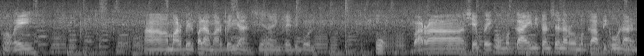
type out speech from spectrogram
Okay? Ah, Marvel pala, Marvel 'yan. Si ano, Incredible Hulk. Para siyempre kung magkainitan sa laro, magkapikunan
